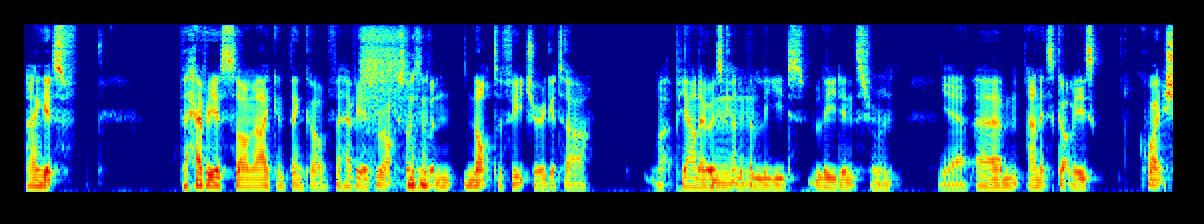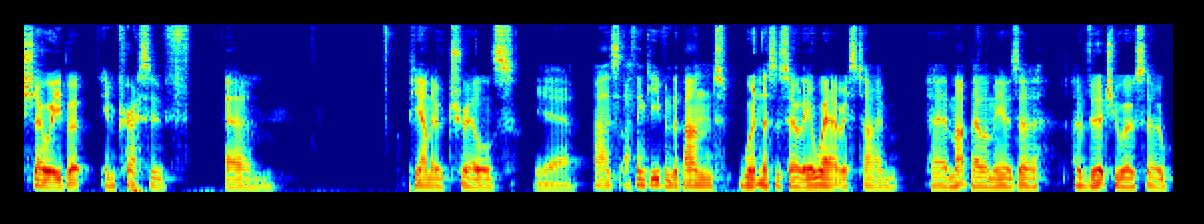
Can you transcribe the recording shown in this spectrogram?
I think it's the heaviest song I can think of, the heaviest rock song, but not to feature a guitar. Like piano is kind of the Mm. lead lead instrument, yeah. um, and it's got these quite showy but impressive um, piano trills. Yeah. As I think even the band weren't necessarily aware at this time. Uh, Matt Bellamy was a, a virtuoso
